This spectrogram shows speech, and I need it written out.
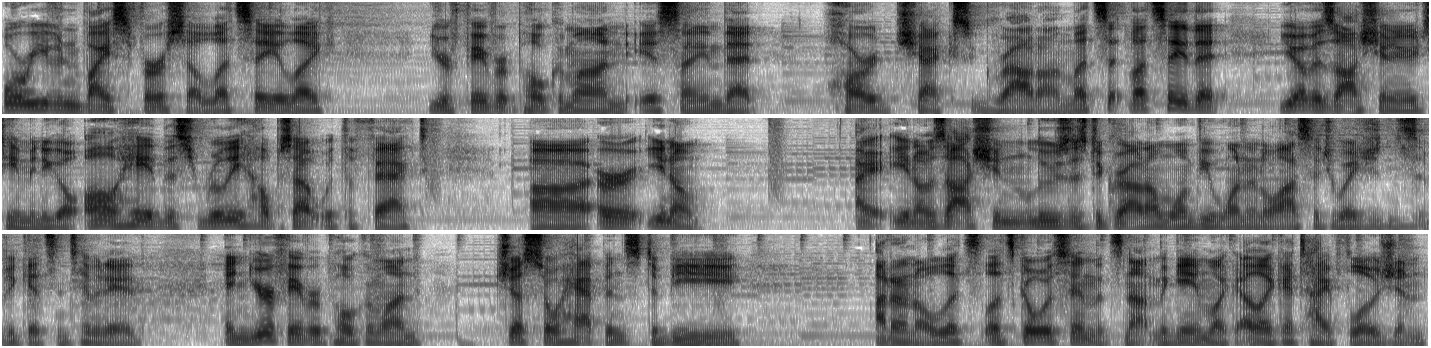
or even vice versa. Let's say like your favorite Pokemon is something that hard checks Groudon. Let's let's say that you have a Zacian on your team and you go, oh hey, this really helps out with the fact, uh, or you know, I you know Zacian loses to Groudon one v one in a lot of situations if it gets intimidated, and your favorite Pokemon just so happens to be. I don't know. Let's let's go with something that's not in the game, like like a Typhlosion.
